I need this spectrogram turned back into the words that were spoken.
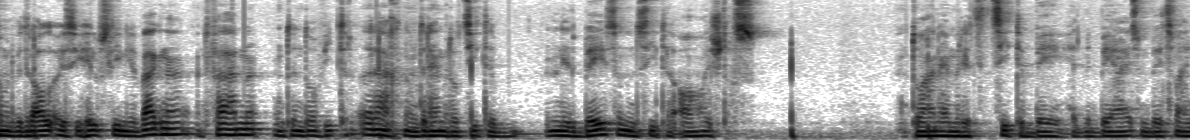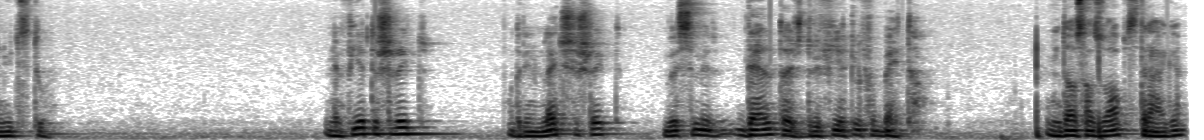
können wir wieder all unsere Hilfslinien wegnehmen, entfernen und dann hier weiter rechnen. Und dann haben wir die Seite nicht B, sondern Seite A ist das. Und hier haben wir jetzt die Seite B, hat mit B1 und B2 nichts zu tun. In dem vierten Schritt oder in dem letzten Schritt wissen wir, Delta ist drei Viertel von Beta. Um das also abzutragen,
